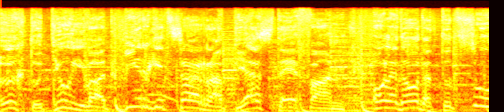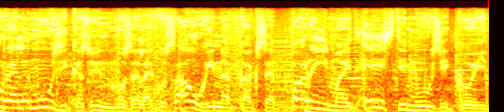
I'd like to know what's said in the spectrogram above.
õhtut juhivad Birgit Sarrap ja Stefan. oled oodatud suurele muusikasündmusele, kus auhinnatakse parimaid Eesti muusikuid.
